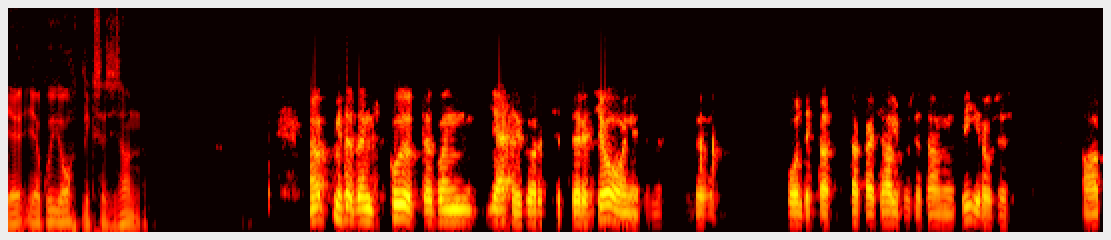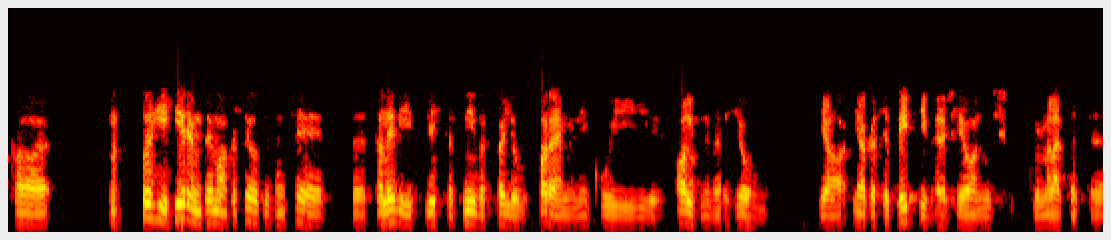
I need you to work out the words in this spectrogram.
ja, ja kui ohtlik see siis on? no mida ta endast kujutab, on järjekordset versiooni sellest poolteist aastat tagasi alguse saanud viirusest. aga noh, põhihirm temaga seoses on see, et ta levib lihtsalt niivõrd palju paremini kui algne versioon. ja, ja ka see Briti versioon, mis, kui mäletate,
